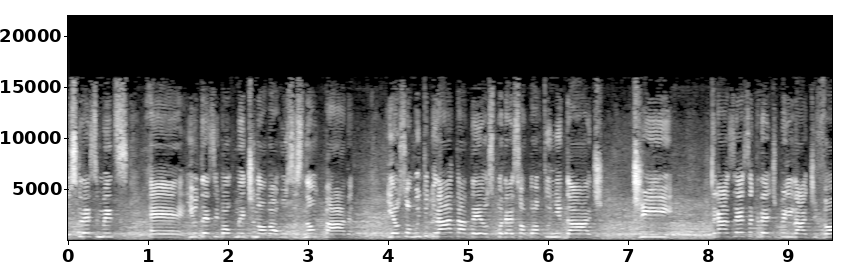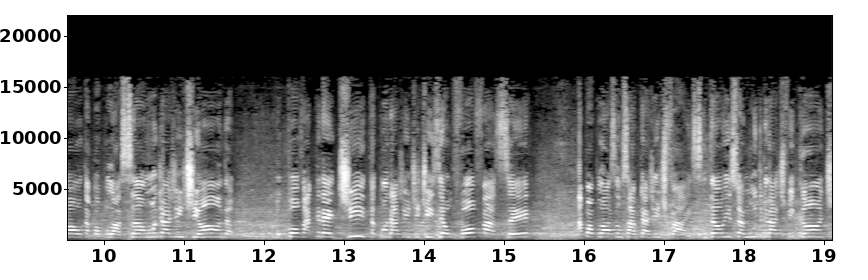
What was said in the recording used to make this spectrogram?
os crescimentos é, e o desenvolvimento de Nova Russas não para. E eu sou muito grata a Deus por essa oportunidade de trazer essa credibilidade de volta à população, onde a gente anda, o povo acredita quando a gente diz eu vou fazer, a população sabe o que a gente faz. Então isso é muito gratificante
